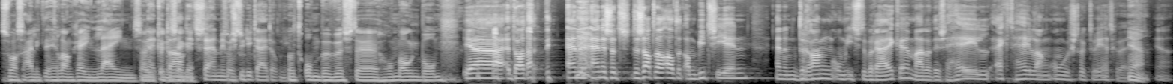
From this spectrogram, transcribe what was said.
Dus was eigenlijk heel lang geen lijn, zou je nee, kunnen totaal zeggen. niet. En in mijn studietijd ook niet. Het onbewuste hormoonbom. Ja, dat. En, en is het, er zat wel altijd ambitie in en een drang om iets te bereiken. Maar dat is heel, echt heel lang ongestructureerd geweest. Ja. ja.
